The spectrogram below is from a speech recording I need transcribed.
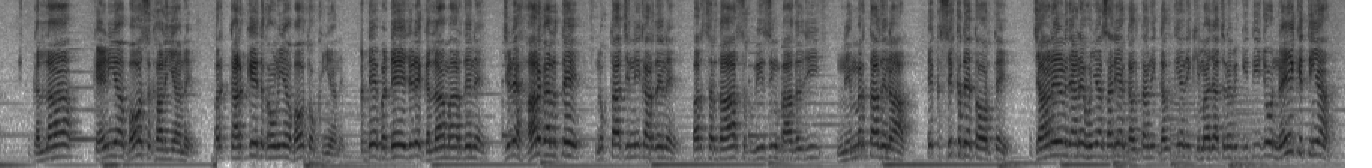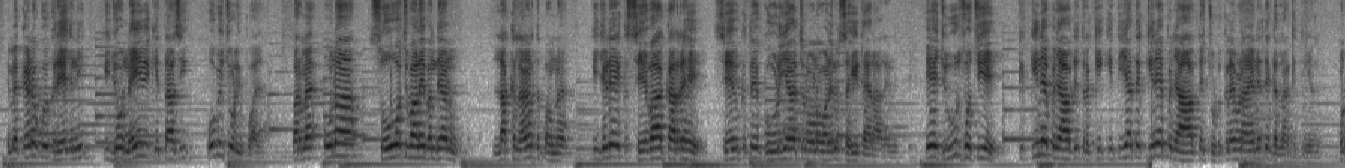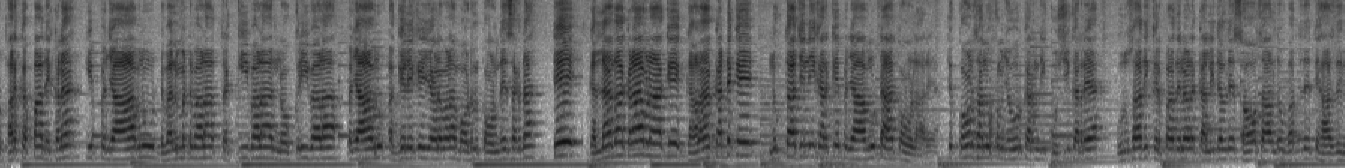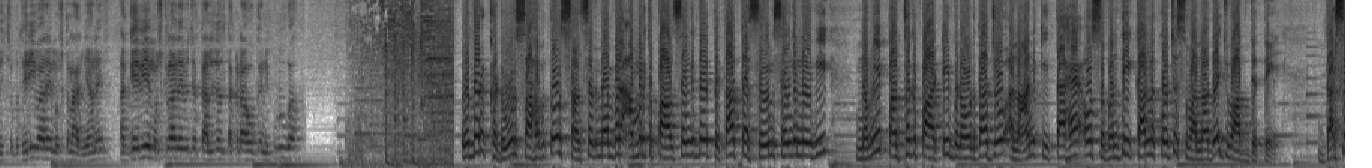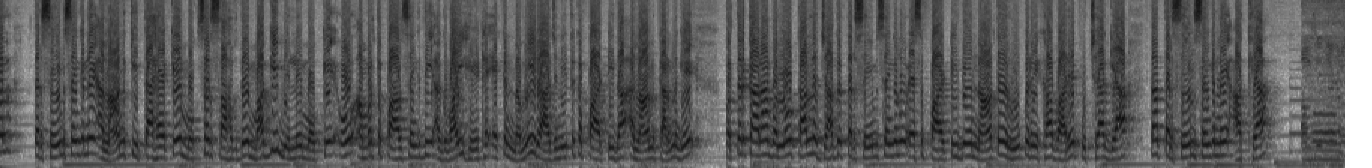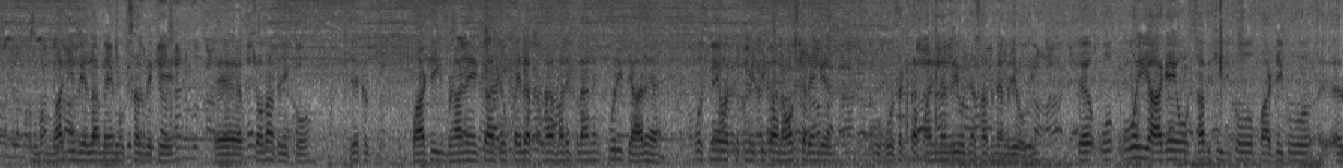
ਗੱਲਾਂ ਕਹਿਣੀਆਂ ਬਹੁਤ ਸਖਾਲੀਆਂ ਨੇ। ਪਰ ਕਰਕੇ ਦਿਖਾਉਣੀਆਂ ਬਹੁਤ ਔਖੀਆਂ ਨੇ। ਵੱਡੇ ਵੱਡੇ ਜਿਹੜੇ ਗੱਲਾਂ ਮਾਰਦੇ ਨੇ, ਜਿਹੜੇ ਹਰ ਗੱਲ ਤੇ ਨੁਕਤਾਚੀਨੀ ਕਰਦੇ ਨੇ, ਪਰ ਸਰਦਾਰ ਸੁਖਬੀਰ ਸਿੰਘ ਬਾਦਲ ਜੀ ਨਿਮਰਤਾ ਦੇ ਨਾਲ ਇੱਕ ਸਿੱਖ ਦੇ ਤੌਰ ਤੇ ਜਾਣੇ ਅਣਜਾਣੇ ਹੋਈਆਂ ਸਾਰੀਆਂ ਗਲਤਾਂ ਦੀ, ਗਲਤੀਆਂ ਦੀ ਖਿਮਾ ਜਾਚਨਾ ਵੀ ਕੀਤੀ, ਜੋ ਨਹੀਂ ਕੀਤੀਆਂ, ਇਹ ਮੈਂ ਕਹਿਣਾ ਕੋਈ ਗਰੇਜ ਨਹੀਂ ਕਿ ਜੋ ਨਹੀਂ ਵੀ ਕੀਤਾ ਸੀ, ਉਹ ਵੀ ਝੋਲੀ ਪਵਾਇਆ। ਪਰ ਮੈਂ ਉਹਨਾਂ ਸੋਚ ਵਾਲੇ ਬੰਦਿਆਂ ਨੂੰ ਲੱਖ ਲਾਹਣਤ ਪਾਉਣਾ ਕਿ ਜਿਹੜੇ ਇੱਕ ਸੇਵਾ ਕਰ ਰਹੇ ਸੇਵਕ ਤੇ ਗੋਲੀਆਂ ਚਲਾਉਣ ਵਾਲੇ ਨੂੰ ਸਹੀ ਠਹਿਰਾ ਰਹੇ ਨੇ। ਇਹ ਜ਼ਰੂਰ ਸੋਚੀਏ ਕਿ ਕਿਹਨੇ ਪੰਜਾਬ ਦੀ ਤਰੱਕੀ ਕੀਤੀ ਹੈ ਤੇ ਕਿਹਨੇ ਪੰਜਾਬ ਤੇ ਚੁਟਕਲੇ ਬਣਾਏ ਨੇ ਤੇ ਗੱਲਾਂ ਕੀਤੀਆਂ ਨੇ। ਹੁਣ ਫ਼ਰਕ ਆਪਾਂ ਦੇਖਣਾ ਕਿ ਪੰਜਾਬ ਨੂੰ ਡਿਵੈਲਪਮੈਂਟ ਵਾਲਾ, ਤਰੱਕੀ ਵਾਲਾ, ਨੌਕਰੀ ਵਾਲਾ, ਪੰਜਾਬ ਨੂੰ ਅੱਗੇ ਲੈ ਕੇ ਜਾਣ ਵਾਲਾ ਮਾਡਲ ਕੌਣ ਦੇ ਸਕਦਾ? ਤੇ ਗੱਲਾਂ ਦਾ ਕੜਾਹ ਬਣਾ ਕੇ, ਗਾਲਾਂ ਕੱਢ ਕੇ ਨੁਕਤਾਚੀਨੀ ਕਰਕੇ ਪੰਜਾਬ ਨੂੰ ਢਾਹ ਕੌਣ ਲਾ ਰਿਹਾ? ਤੇ ਕੌਣ ਸਾਨੂੰ ਕਮਜ਼ੋਰ ਕਰਨ ਦੀ ਕੋਸ਼ਿਸ਼ ਕਰ ਰਿਹਾ? ਗੁਰੂ ਸਾਹਿਬ ਦੀ ਕਿਰਪਾ ਦੇ ਨਾਲ ਅਕਾਲੀ ਦਲ ਦੇ 100 ਸਾਲ ਤੋਂ ਵੱਧ ਦੇ ਇਤਿਹਾਸ ਦੇ ਵਿੱਚ ਬਥੇਰੀ ਵਾਰੇ ਮੁਸ਼ਕਲਾਂ ਆਈਆਂ ਨੇ। ਅੱਗੇ ਵੀ ਇਹ ਮੁਸ਼ਕਲਾਂ ਦੇ ਵਿੱਚ ਅਕਾਲੀ ਦਲ ਤਕੜਾ ਹੋ ਕੇ ਨਿਕਲੂਗਾ। ਉਧਰ ਖਡੂਰ ਸਾਹਿਬ ਤੋਂ ਸੰਸਦ ਮੈਂਬਰ ਅਮਰਤਪਾਲ ਸਿੰਘ ਦੇ ਪਿਤਾ ਤਰਸੇਮ ਸਿੰਘ ਨੇ ਵੀ ਨਵੀਂ ਪੰਥਕ ਪਾਰਟੀ ਬਣਾਉਣ ਦਾ ਜੋ ਐਲਾਨ ਕੀਤਾ ਹੈ, ਉਸ ਸੰਬੰਧੀ ਕੱਲ ਕੁਝ ਸਵਾਲਾਂ ਦੇ ਜਵਾਬ ਦਿੱਤੇ। ਦਰਸਲ, ਤਰਸੇਮ ਸਿੰਘ ਨੇ ਐਲਾਨ ਕੀਤਾ ਹੈ ਕਿ ਮੁਕਤਸਰ ਸਾਹਿਬ ਦੇ ਮਾਘੀ ਮੇਲੇ ਮੌਕੇ ਉਹ ਅਮਰਤਪਾਲ ਸਿੰਘ ਦੀ ਅਗਵਾਈ ਹੇਠ ਇੱਕ ਨਵੀਂ ਰਾਜਨੀਤਿਕ ਪਾਰਟੀ ਦਾ ਐਲਾਨ ਕਰਨਗੇ। ਪੱਤਰਕਾਰਾਂ ਵੱਲੋਂ ਕੱਲ ਜਦ ਤਰਸੇਮ ਸਿੰਘ ਨੂੰ ਇਸ ਪਾਰਟੀ ਦੇ ਨਾਂ ਤੇ ਰੂਪਰੇਖਾ ਬਾਰੇ ਪੁੱਛਿਆ ਗਿਆ, ਤਾਂ ਤਰਸੇਮ ਸਿੰਘ ਨੇ ਆਖਿਆ हम माघी मेला में मुक्तसर विखे चौदह तारीख को एक पार्टी बनाने का जो पहला हमारी प्लानिंग पूरी तैयार है उसमें वो एक कमेटी का अनाउंस करेंगे वो हो सकता है पाँच मेंबरी हो या सात मेंबरी होगी तो वो वो ही आगे वो सब चीज़ को पार्टी को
